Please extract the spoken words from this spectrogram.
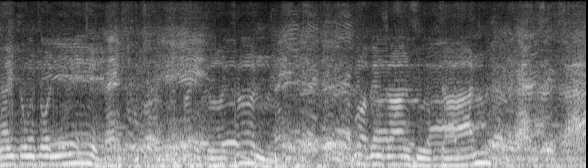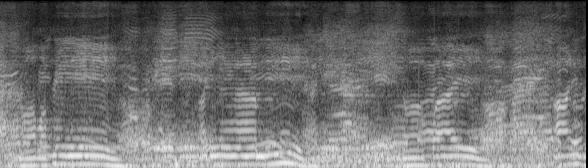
ในชุมชนนี้ให้เกิดขึ้น เพื่อเป็นการสืบสารต่อประเพณีอันดีงามนี้ต่อไปอานิส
